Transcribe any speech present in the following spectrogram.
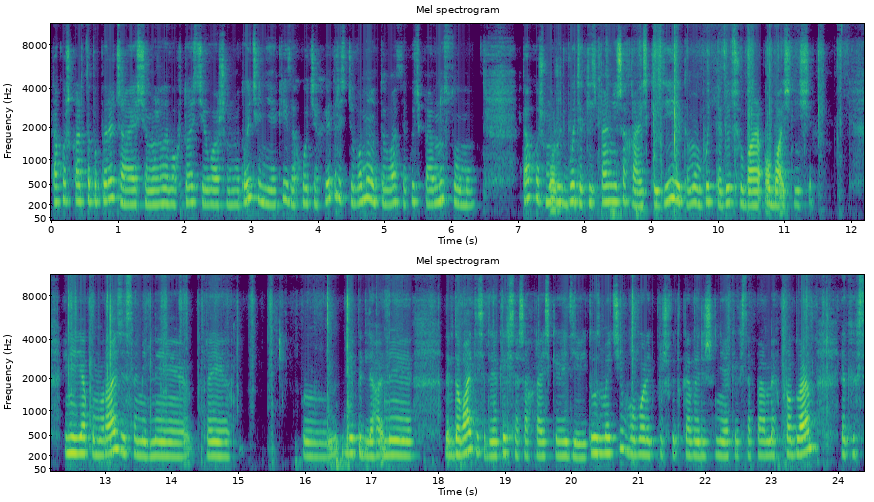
Також карта попереджає, що, можливо, хтось є у вашому оточенні, який захоче хитрістю виманити у вас якусь певну суму. Також можуть бути якісь певні шахрайські дії, тому будьте більш обачніші. І ні в якому разі самі не при не підляга... не, не вдавайтеся до якихось шахрайських дій. Туз мечів говорить про швидке вирішення якихось певних проблем, якихось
